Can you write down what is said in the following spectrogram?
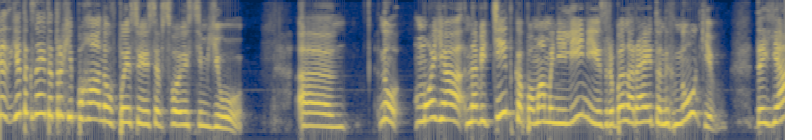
я, я так знаєте, трохи погано вписуюся в свою сім'ю. Е, ну, моя навіть тітка по маминій лінії зробила рейтинг внуків, де я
